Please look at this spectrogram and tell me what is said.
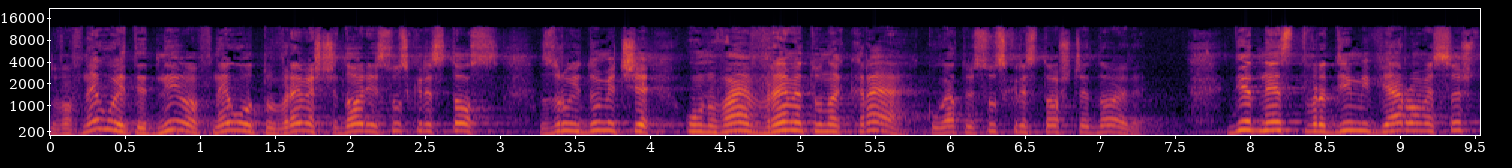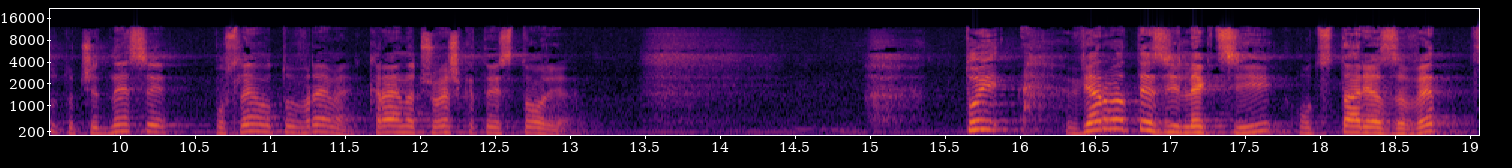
в неговите дни, в неговото време ще дойде Исус Христос. С други думи, че онова е времето на края, когато Исус Христос ще дойде. Ние днес твърдим и вярваме същото, че днес е последното време, края на човешката история. Той вярва тези лекции от Стария Завет,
